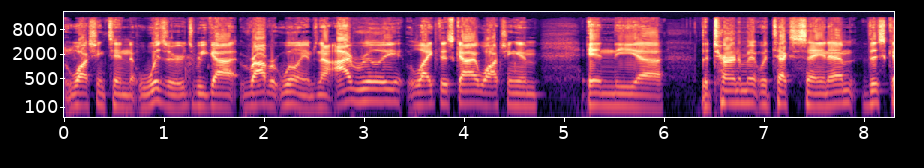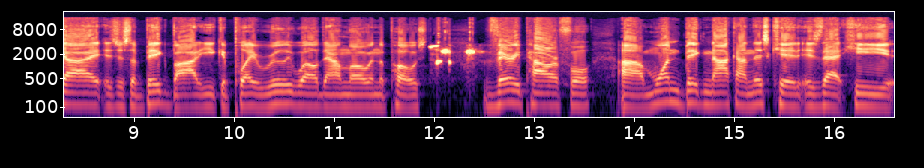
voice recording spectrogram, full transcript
Washington Wizards. We got Robert Williams. Now I really like this guy. Watching him in the uh, the tournament with Texas A&M, this guy is just a big body. He could play really well down low in the post. Very powerful. Um, one big knock on this kid is that he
